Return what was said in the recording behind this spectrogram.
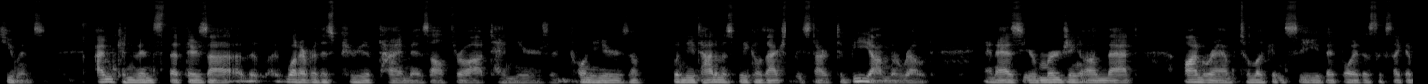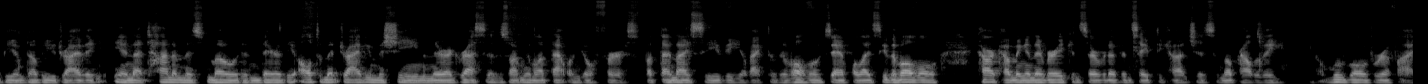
humans. I'm convinced that there's a whatever this period of time is, I'll throw out 10 years or 20 years of when the autonomous vehicles actually start to be on the road. And as you're merging on that on ramp to look and see that boy this looks like a bmw driving in autonomous mode and they're the ultimate driving machine and they're aggressive so i'm going to let that one go first. But then i see the back to the volvo example i see the volvo car coming and they're very conservative and safety conscious and they'll probably you know, move over if i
